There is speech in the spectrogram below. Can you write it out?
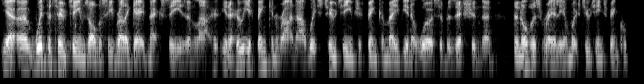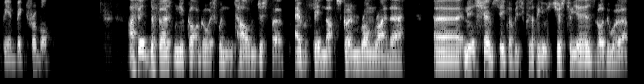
Yeah, uh, with the two teams obviously relegated next season, like you know, who are you thinking right now? Which two teams you think are maybe in a worse position than than others, really, and which two teams you think could be in big trouble? I think the first one you've got to go is Swindon Town, just for everything that's going wrong right there. Uh, I mean, it's a shame to see, obviously, because I think it was just two years ago they were.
